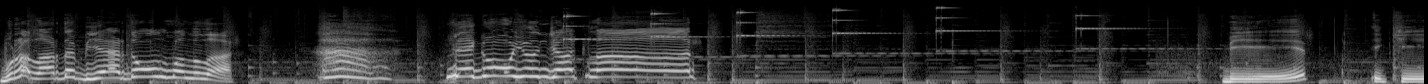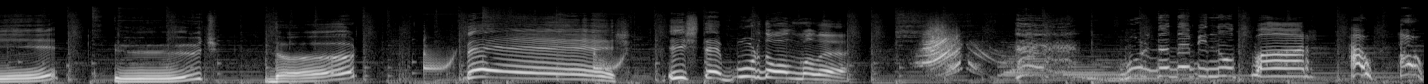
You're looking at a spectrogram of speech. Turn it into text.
Buralarda bir yerde olmalılar. Lego oyuncaklar. Bir, iki, üç, dört, beş. İşte burada olmalı. Burada da bir not var. Hav, hav.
